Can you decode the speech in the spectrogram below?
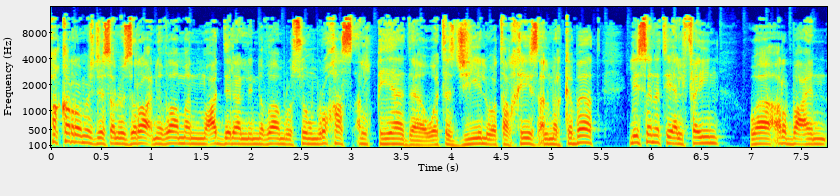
أقر مجلس الوزراء نظاما معدلا لنظام رسوم رخص القيادة وتسجيل وترخيص المركبات لسنة 2024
